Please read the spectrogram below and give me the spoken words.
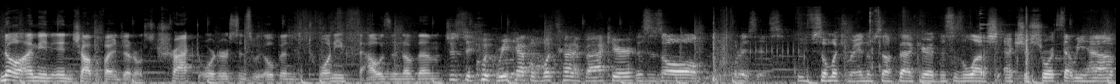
No, I mean in Shopify in general. It's tracked orders since we opened, 20,000 of them. Just a quick recap of what's kind of back here. This is all, what is this? We have so much random stuff back here. This is a lot of extra shorts that we have,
